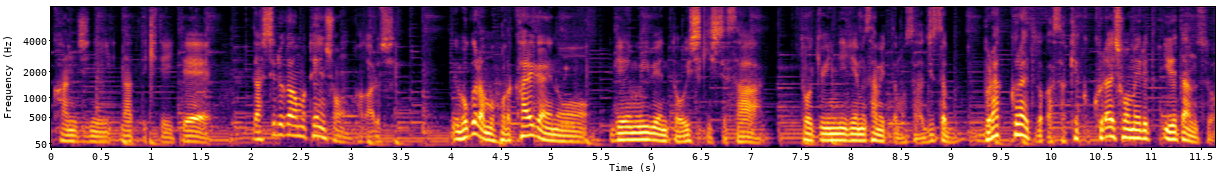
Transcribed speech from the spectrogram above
感じになってきていて出してる側もテンション上がるし。で僕らもほら海外のゲームイベントを意識してさ東京インディーゲームサミットもさ実はブラックライトとかさ結構暗い照明入れたんですよ。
